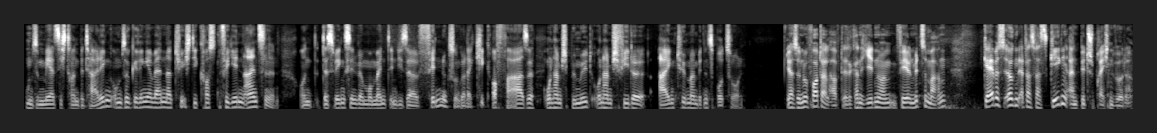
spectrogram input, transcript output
Umso mehr sich daran beteiligen, umso geringer werden natürlich die Kosten für jeden Einzelnen. Und deswegen sind wir im Moment in dieser Findungs- oder Kick-Off-Phase unheimlich bemüht, unheimlich viele Eigentümer mit ins Boot zu holen. Ja, also nur vorteilhaft. Da kann ich jedem nur empfehlen, mitzumachen. Gäbe es irgendetwas, was gegen ein Bit sprechen würde?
